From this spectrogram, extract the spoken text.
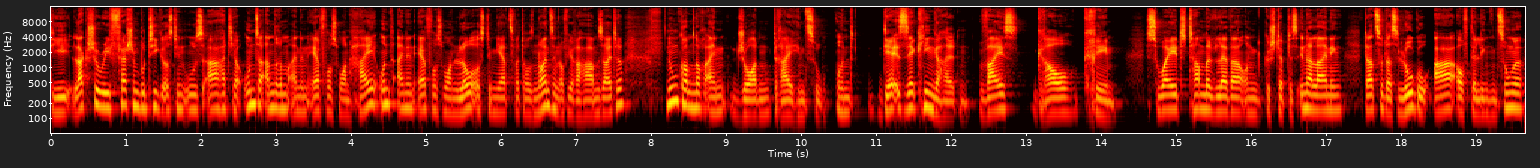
Die Luxury Fashion Boutique aus den USA hat ja unter anderem einen Air Force One High und einen Air Force One Low aus dem Jahr 2019 auf ihrer Habenseite. Nun kommt noch ein Jordan 3 hinzu. Und der ist sehr clean gehalten. Weiß, grau, creme. Suede, Tumbled Leather und gestepptes Innerlining. Dazu das Logo A auf der linken Zunge.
